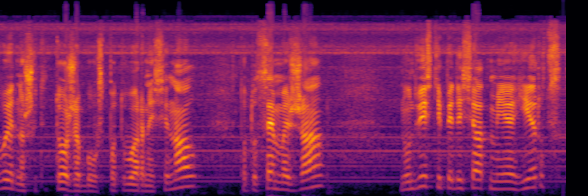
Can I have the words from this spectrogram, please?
Видно, що це теж був спотворений сигнал. Тобто це межа. Ну, 250 МГц.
